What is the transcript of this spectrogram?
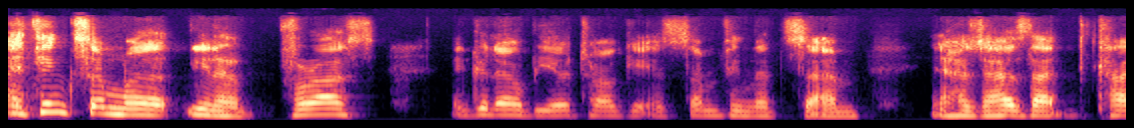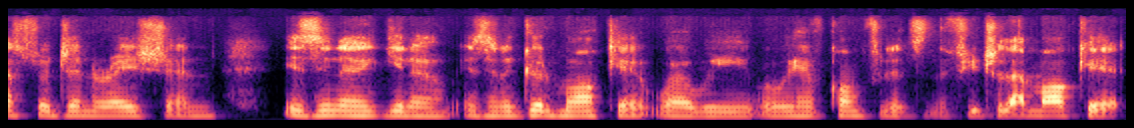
I think somewhere, you know, for us, a good LBO target is something that's um has has that cash flow generation, is in a you know is in a good market where we where we have confidence in the future of that market,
